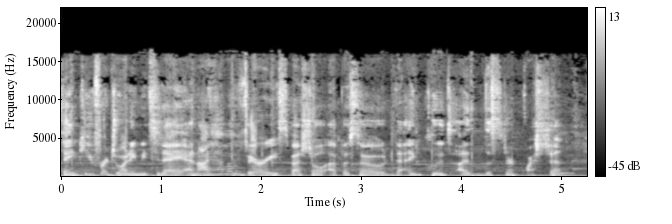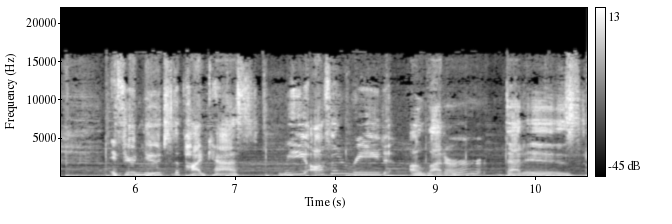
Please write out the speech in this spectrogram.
Thank you for joining me today. And I have a very special episode that includes a listener question. If you're new to the podcast, we often read a letter that is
